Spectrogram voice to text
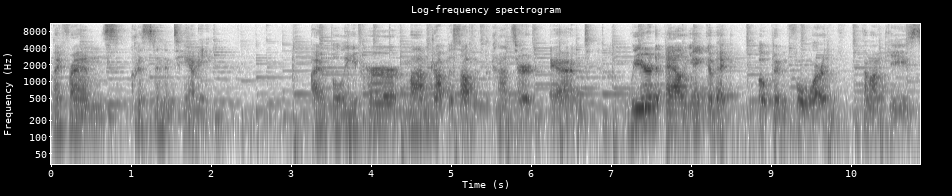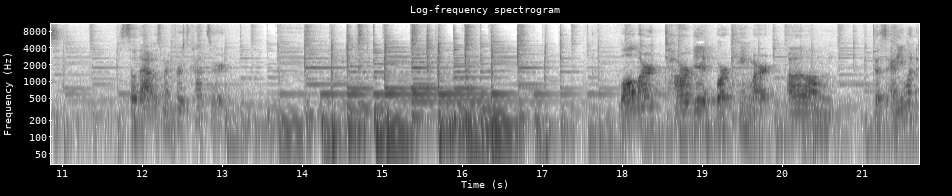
my friends Kristen and Tammy. I believe her mom dropped us off at the concert and Weird Al Yankovic opened for The Monkees. So that was my first concert. Walmart, Target, or Kmart? Um, does anyone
